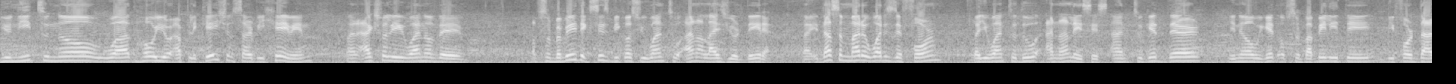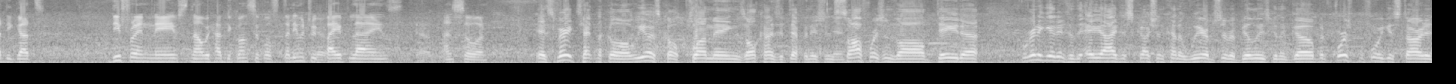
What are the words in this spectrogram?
you need to know what how your applications are behaving, but actually one of the observability exists because you want to analyze your data. Like it doesn't matter what is the form, but you want to do analysis. And to get there, you know, we get observability. Before that, we got different names. Now we have the concept of telemetry yeah. pipelines yeah. and so on. It's very technical. We always call plumbing. There's all kinds of definitions. Yeah. Software's involved, data. We're going to get into the AI discussion, kind of where observability is going to go. But first, before we get started,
